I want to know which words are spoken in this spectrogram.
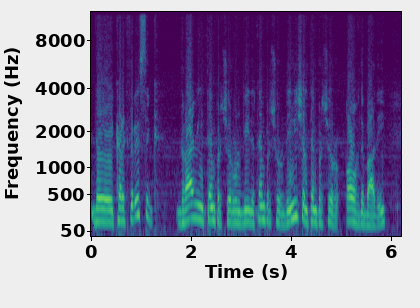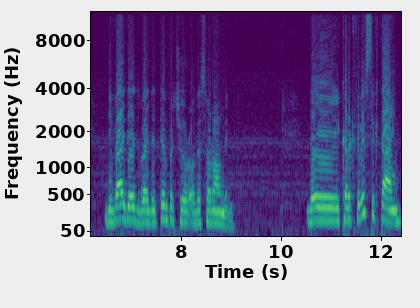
The characteristic driving temperature will be the temperature the initial temperature of the body divided by the temperature of the surrounding. The characteristic time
